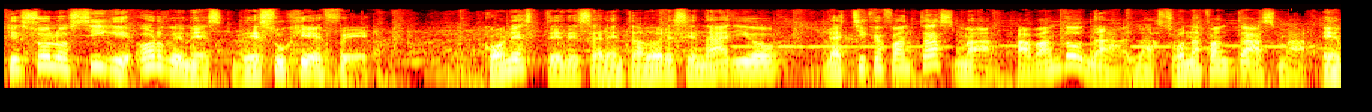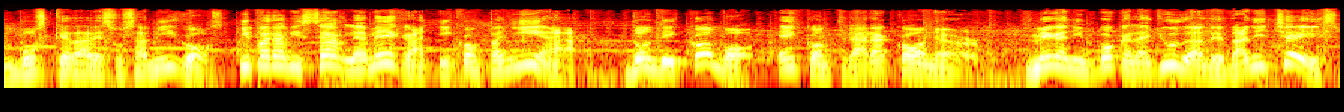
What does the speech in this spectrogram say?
que solo sigue órdenes de su jefe. Con este desalentador escenario, la chica fantasma abandona la zona fantasma en búsqueda de sus amigos y para avisarle a Megan y compañía dónde y cómo encontrar a Connor. Megan invoca la ayuda de Danny Chase,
